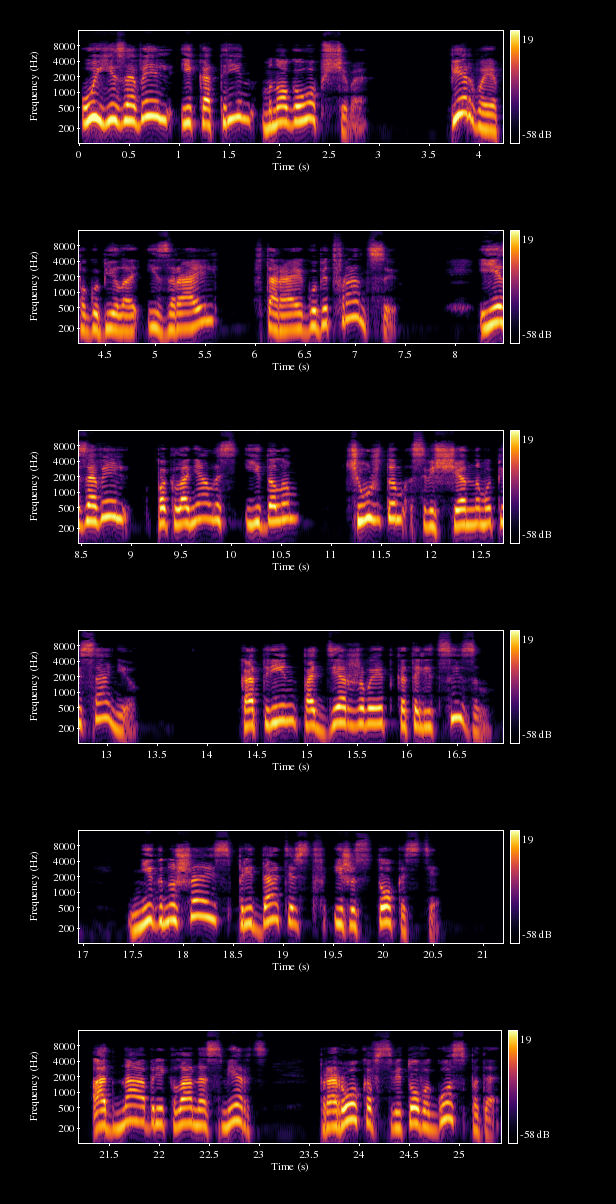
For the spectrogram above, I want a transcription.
У Езавель и Катрин много общего. Первая погубила Израиль, вторая губит Францию. И Езавель поклонялась идолам, чуждым священному писанию. Катрин поддерживает католицизм, не гнушаясь предательств и жестокости. Одна обрекла на смерть пророков святого Господа,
